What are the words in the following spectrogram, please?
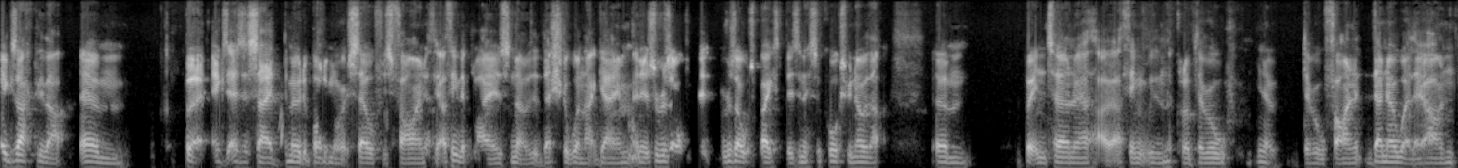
exactly that. Um, but as I said, the mood at Bodymoor itself is fine. I think I think the players know that they should have won that game, and it's a result results based business. Of course, we know that. Um, but internally, I, I think within the club, they're all you know they're all fine. They know where they are, and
